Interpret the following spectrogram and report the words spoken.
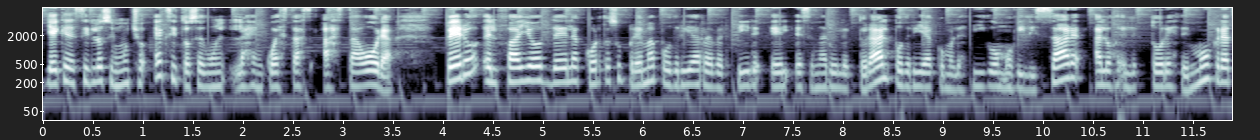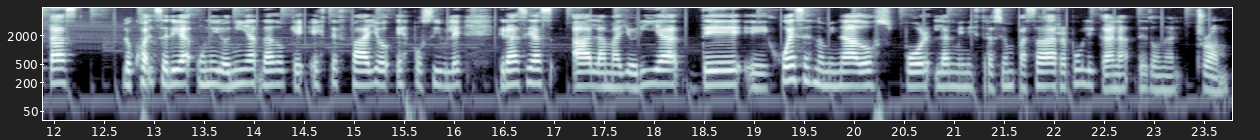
y hay que decirlo sin mucho éxito según las encuestas hasta ahora. Pero el fallo de la Corte Suprema podría revertir el escenario electoral, podría, como les digo, movilizar a los electores demócratas, lo cual sería una ironía dado que este fallo es posible gracias a la mayoría de eh, jueces nominados por la administración pasada republicana de Donald Trump.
